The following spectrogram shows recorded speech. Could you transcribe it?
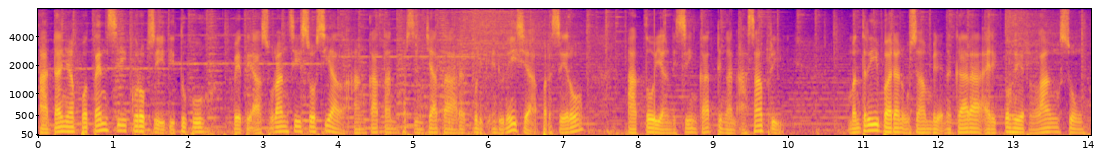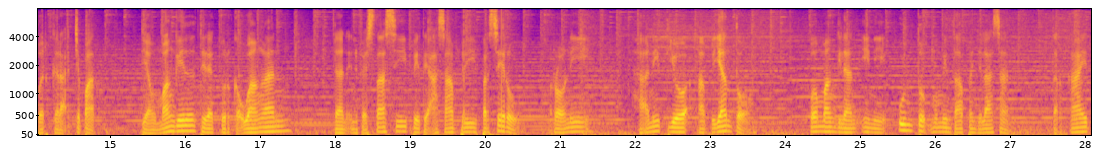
adanya potensi korupsi di tubuh PT Asuransi Sosial Angkatan Persenjata Republik Indonesia Persero atau yang disingkat dengan Asabri Menteri Badan Usaha Milik Negara Erick Thohir langsung bergerak cepat. Dia memanggil Direktur Keuangan dan Investasi PT Asabri Persero, Roni Hanityo Aprianto. Pemanggilan ini untuk meminta penjelasan terkait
